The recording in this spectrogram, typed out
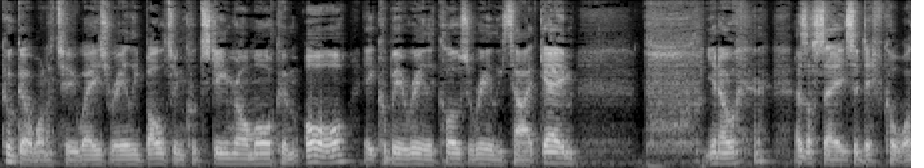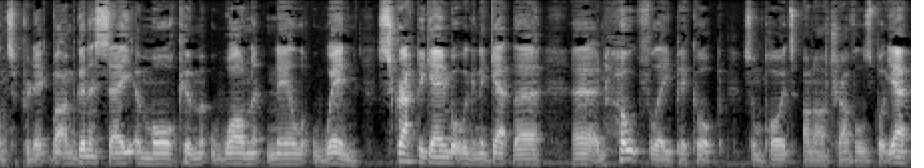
could go one or two ways, really. Bolton could steamroll Morecambe, or it could be a really close, a really tight game. You know, as I say, it's a difficult one to predict, but I'm going to say a Morecambe 1-0 win. Scrappy game, but we're going to get there uh, and hopefully pick up some points on our travels. But yeah,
